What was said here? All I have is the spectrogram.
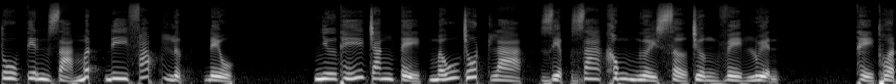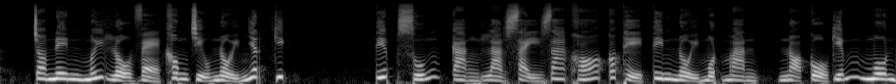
tu tiên giả mất đi pháp lực đều. Như thế trăng tể mấu chốt là, diệp ra không người sở trường về luyện. Thể thuật, cho nên mới lộ vẻ không chịu nổi nhất kích. Tiếp xuống càng là xảy ra khó có thể tin nổi một màn, nọ cổ kiếm môn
